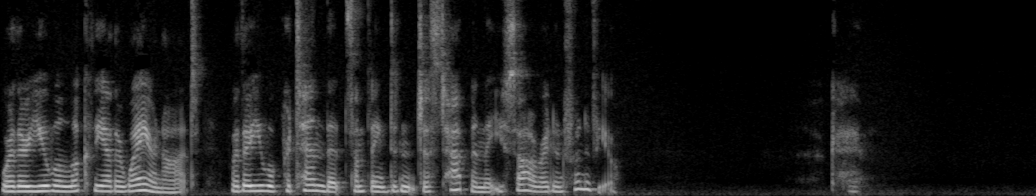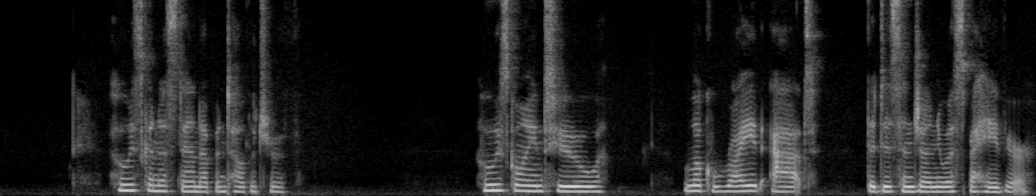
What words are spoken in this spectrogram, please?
whether you will look the other way or not, whether you will pretend that something didn't just happen that you saw right in front of you. Okay. Who's going to stand up and tell the truth? Who's going to look right at the disingenuous behavior,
